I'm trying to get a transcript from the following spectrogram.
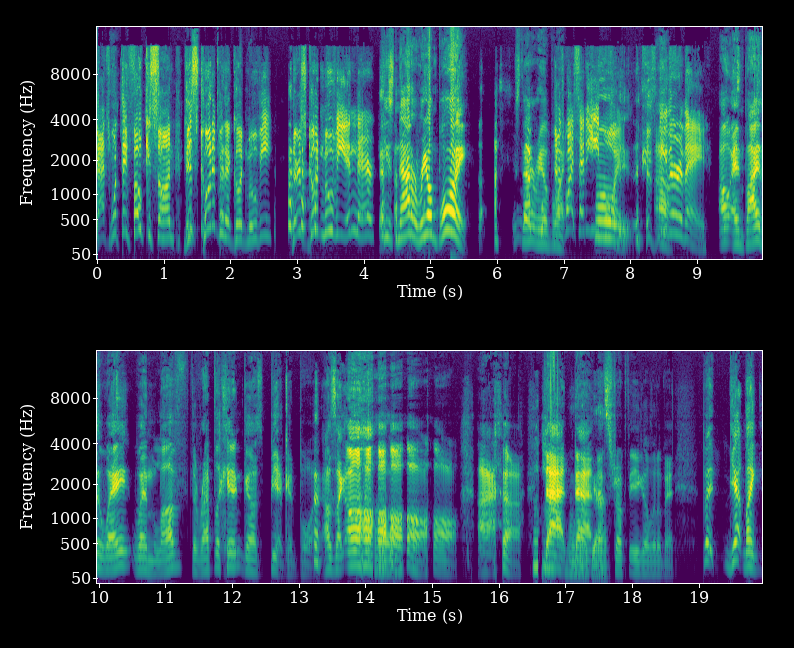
That's what they focus on. This could have been a good movie. There's good movie in there. He's not a real boy. He's not a real boy. That's why I said E Well, Boy. Because Oh. neither are they. Oh, and by the way, when Love the replicant goes, "Be a good boy," I was like, "Oh, ah, that Oh my that God. that stroked the ego a little bit." But yeah, like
